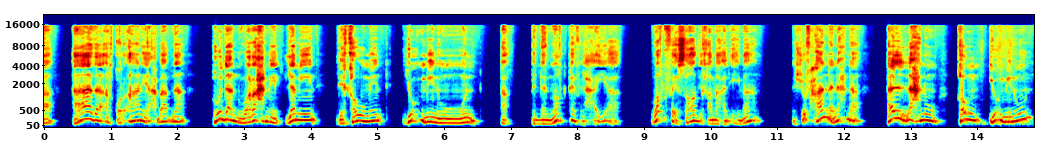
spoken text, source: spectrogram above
فهذا القرآن يا أحبابنا هدى ورحمة لمين؟ لقوم يؤمنون. فبدنا نوقف الحقيقة. وقفة صادقة مع الإيمان. نشوف حالنا نحن هل نحن قوم يؤمنون؟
